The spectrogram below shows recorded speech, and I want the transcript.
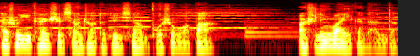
她说一开始想找的对象不是我爸，而是另外一个男的。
